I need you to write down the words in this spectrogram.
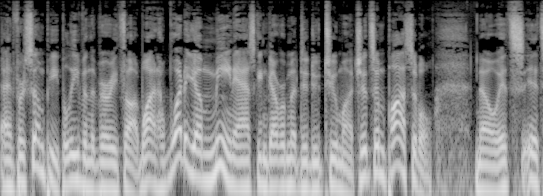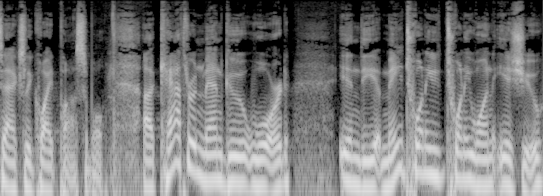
And for some people, even the very thought, what, what do you mean asking government to do too much? It's impossible. No, it's, it's actually quite possible. Uh, Katherine Mangu Ward, in the May 2021 issue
